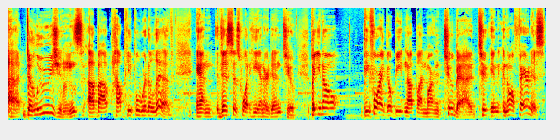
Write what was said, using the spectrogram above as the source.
uh, delusions about how people were to live. And this is what he entered into. But you know, before I go beating up on Martin too bad, to, in, in all fairness,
